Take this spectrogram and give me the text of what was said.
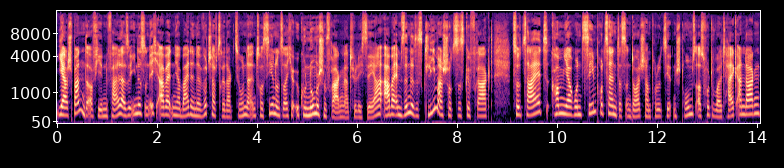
Ja, spannend auf jeden Fall. Also Ines und ich arbeiten ja beide in der Wirtschaftsredaktion. Da interessieren uns solche ökonomischen Fragen natürlich sehr. Aber im Sinne des Klimaschutzes gefragt, zurzeit kommen ja rund 10 Prozent des in Deutschland produzierten Stroms aus Photovoltaikanlagen.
